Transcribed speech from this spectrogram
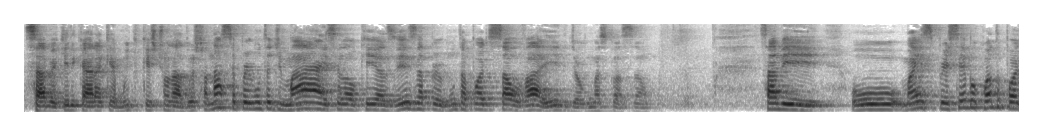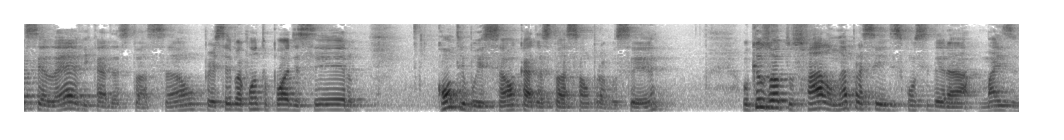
Sabe, aquele cara que é muito questionador, fala, nossa, você pergunta demais, sei lá o que, às vezes a pergunta pode salvar ele de alguma situação. Sabe, o, mas perceba quanto pode ser leve cada situação, perceba quanto pode ser contribuição cada situação para você. O que os outros falam não é para se desconsiderar, mas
